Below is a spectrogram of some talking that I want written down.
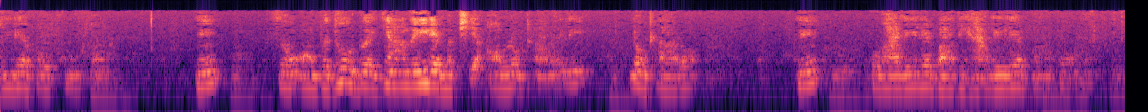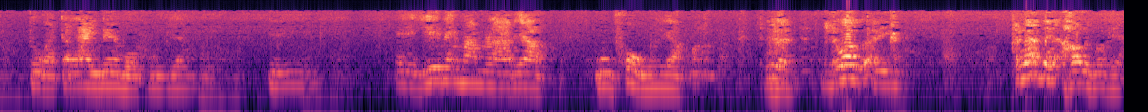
ကြီးတဲ့ဟုတ်ဘူးဟင် စုံအောင်ဘု து အတွက်ကြံသေးတယ်မဖြစ်အောင်လုပ်ထားတယ်လေလုပ်ထားတော့ဟင်ဟိုဟာလေးလည်းပါဒီဟာလေးလည်းပါတော့သူကတလိုက်နေမဟုတ်ဘူးဗျာအဲရေးနိုင်မှမလားဗျာဦးဖုံရပါလောကအဲဒီဖနာတဲ့အဟောင်းလို့ဗျာ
